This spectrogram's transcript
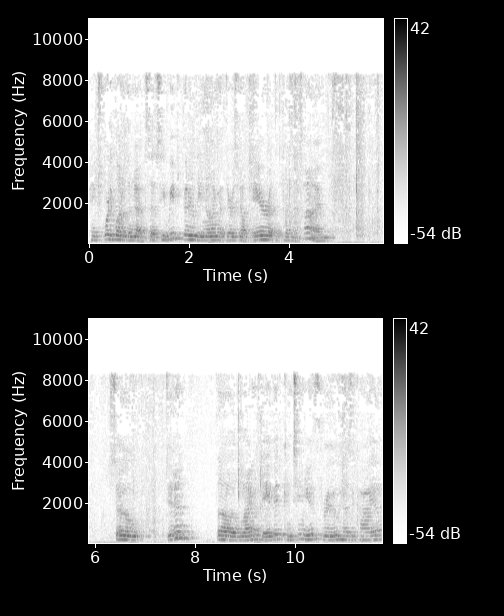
page forty-one of the note says, "He weeps bitterly knowing that there is no heir at the present time." So, didn't the line of David continue through Hezekiah?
